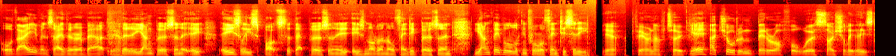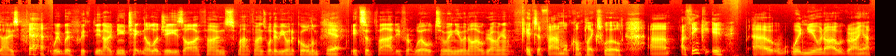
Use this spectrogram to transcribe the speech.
or they even say they're about, yeah. that a young person e- easily spots that that person is not an authentic person. And young people are looking for authenticity. Yeah, fair enough too. Yeah. Are children better off or worse socially these days? we, with you know new technologies, iPhones, smartphones, whatever you want to call them. Yeah. It's a far different world to when you and I were growing up. It's a far more complex world. Um, I think if, uh, when you and I were growing up,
